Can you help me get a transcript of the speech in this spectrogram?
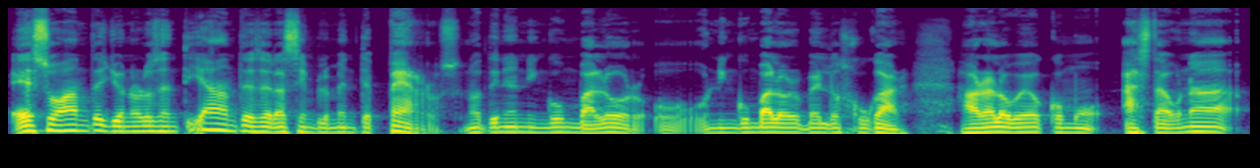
Eso antes yo no lo sentía, antes era simplemente perros, no tenían ningún valor o, ningún valor verlos jugar. Ahora lo veo como hasta una,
